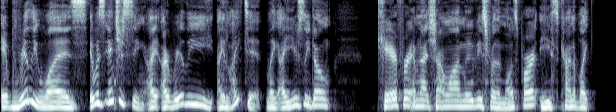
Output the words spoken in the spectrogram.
it really was, it was interesting. I, I really, I liked it. Like, I usually don't care for M. Night Shyamalan movies for the most part. He's kind of like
